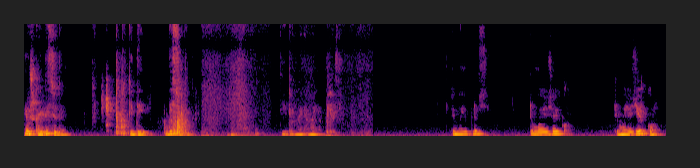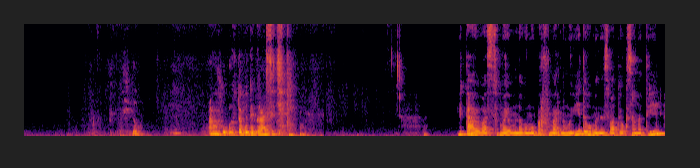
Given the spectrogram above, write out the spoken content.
Плюшка, йди сюди. Іди, іди сюди. Ти до мене моя плюс. Ти моя плюс. Ти моя зайка. Ти моя зірка. Філ. А губи хто буде красити? Вітаю вас в моєму новому парфумерному відео. Мене звати Оксана Тріль,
